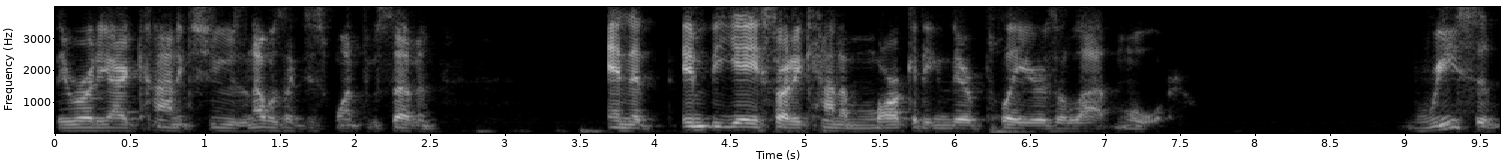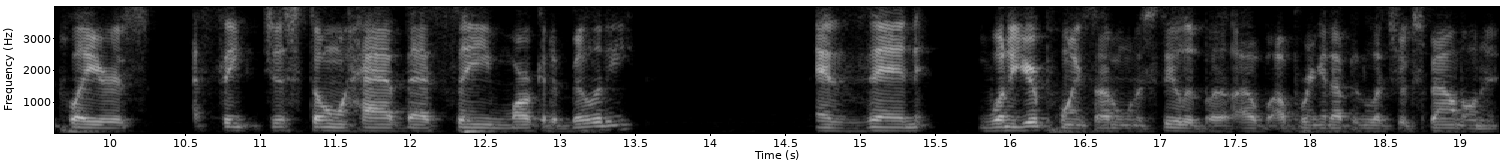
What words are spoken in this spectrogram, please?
They were already iconic shoes. And that was like just one through seven. And the NBA started kind of marketing their players a lot more. Recent players I think just don't have that same marketability. And then one of your points, I don't want to steal it, but I'll, I'll bring it up and let you expound on it.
